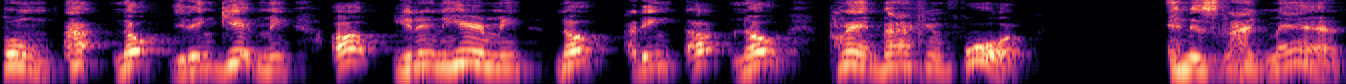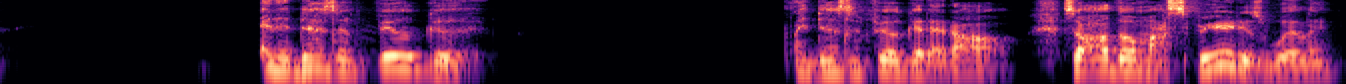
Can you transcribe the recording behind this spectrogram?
Boom. Ah, nope, you didn't get me. Oh, you didn't hear me. Nope, I didn't. Oh, nope. Playing back and forth. And it's like, man, and it doesn't feel good it doesn't feel good at all. So, although my spirit is willing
